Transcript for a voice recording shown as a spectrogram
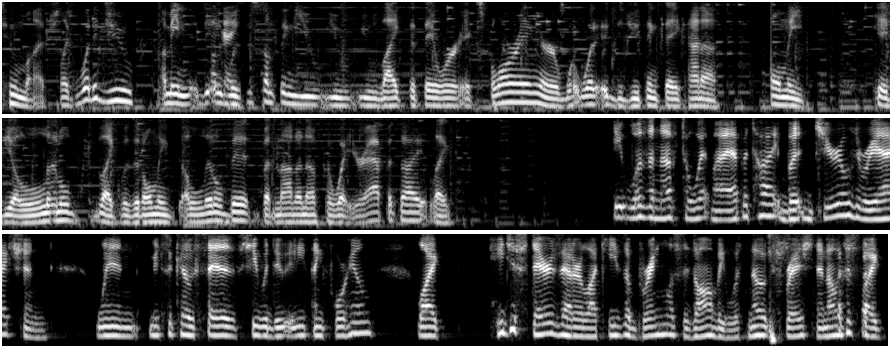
too much. Like, what did you? I mean, Okay. was this something you you you liked that they were exploring, or what? What did you think they kind of only gave you a little like was it only a little bit but not enough to whet your appetite? Like it was enough to whet my appetite, but Jiro's reaction when Mitsuko says she would do anything for him, like he just stares at her like he's a brainless zombie with no expression, and I was just like,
